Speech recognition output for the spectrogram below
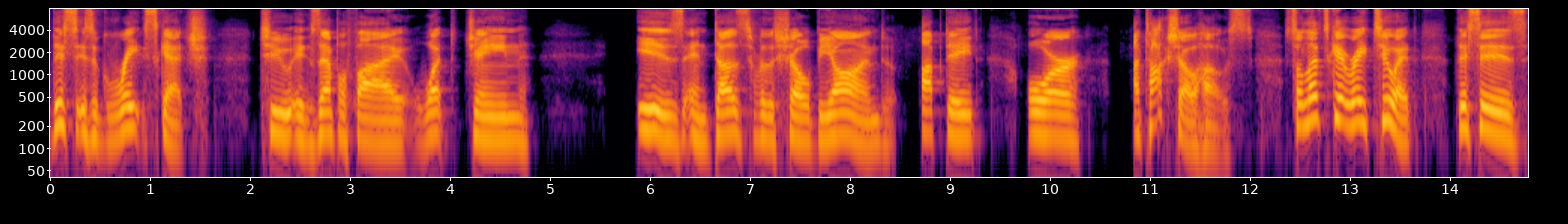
This is a great sketch to exemplify what Jane is and does for the show beyond update or a talk show host. So let's get right to it. This is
